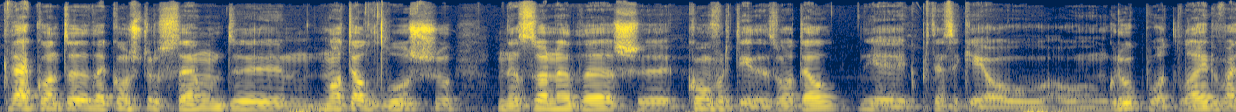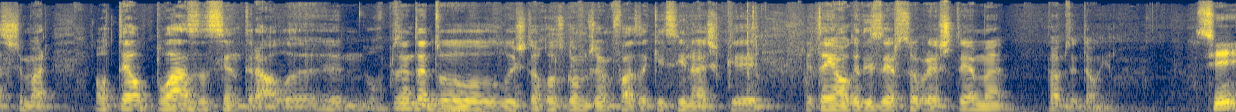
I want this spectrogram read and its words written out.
que dá conta da construção de um hotel de luxo na zona das eh, Convertidas. O hotel eh, que pertence aqui ao, a um grupo hoteleiro vai se chamar Hotel Plaza Central. Eh, O representante o Luís Tarroso Gomes já me faz aqui sinais que tem algo a dizer sobre este tema. Vamos então a ele. Sim,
